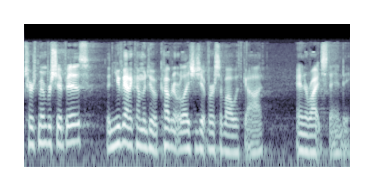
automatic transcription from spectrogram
church membership is. Then you've got to come into a covenant relationship, first of all, with God and a right standing.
